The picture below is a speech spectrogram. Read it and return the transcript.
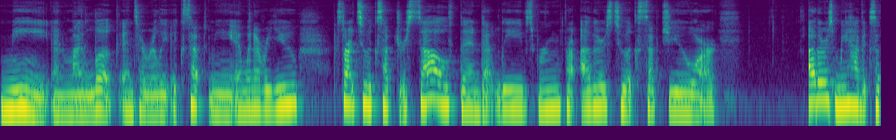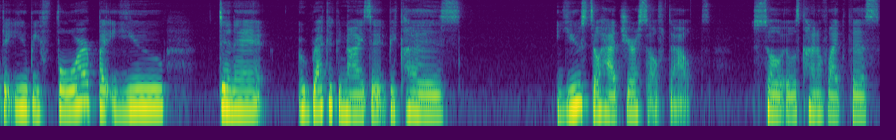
me and my look and to really accept me. And whenever you start to accept yourself, then that leaves room for others to accept you, or others may have accepted you before, but you didn't recognize it because you still had your self doubts. So it was kind of like this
